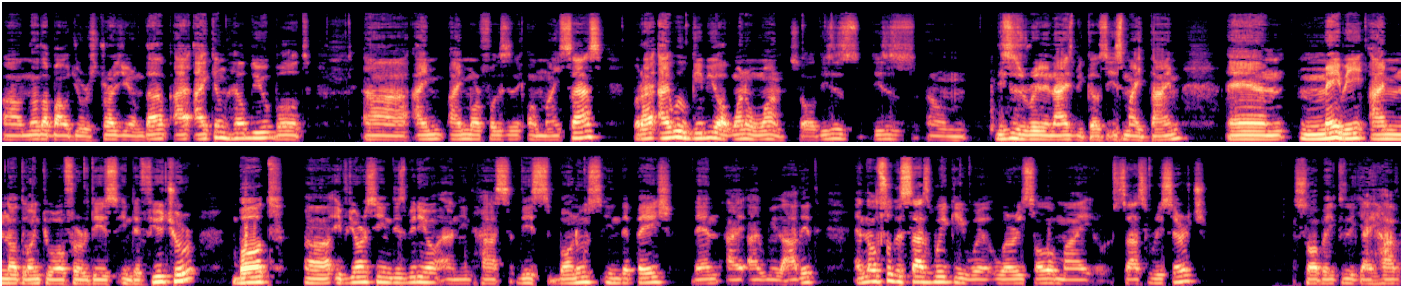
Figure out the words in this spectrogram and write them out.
uh, not about your strategy on that. I, I can help you, but uh, I'm I'm more focused on my SaaS, but I, I will give you a one on one. So this is this is um this is really nice because it's my time, and maybe I'm not going to offer this in the future, but uh, if you're seeing this video and it has this bonus in the page, then I, I will add it. And also the SaaS wiki where, where is all of my SaaS research. So basically I have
